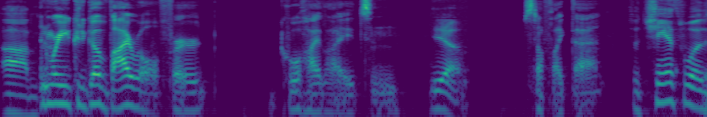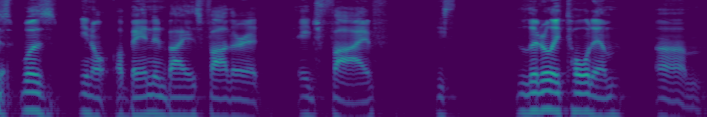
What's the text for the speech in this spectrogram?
Um, And where you could go viral for cool highlights and Yeah. stuff like that. so Chance was was you know abandoned by his father at age five. He literally told him. Um,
